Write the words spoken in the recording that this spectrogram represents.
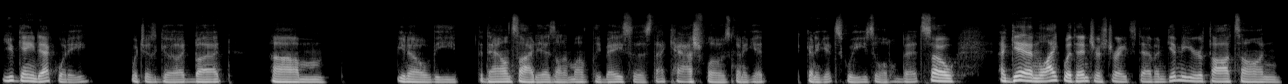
you've gained equity, which is good, but, um, you know, the, the downside is on a monthly basis, that cash flow is going to get, going to get squeezed a little bit. So again, like with interest rates, Devon, give me your thoughts on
